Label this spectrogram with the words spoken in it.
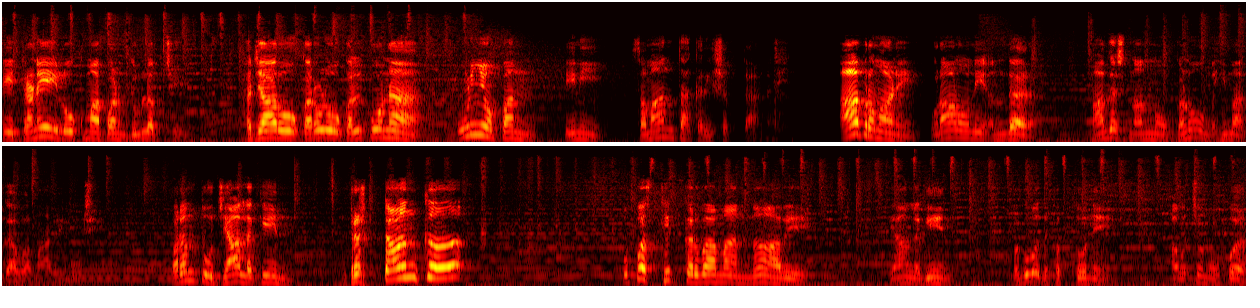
તે ત્રણેય લોકમાં પણ દુર્લભ છે. હજારો કરોડો કલ્પોના પુણ્યો પણ તેની સમાનતા કરી શકતા નથી. આ પ્રમાણે પુરાણોની અંદર માઘ સ્નાનનો ઘણો મહિમા ગાવામાં આવેલો છે. પરંતુ જ્યાં લગીન દ્રષ્ટાંત ઉપસ્થિત કરવામાં ન આવે, ત્યાં લગીન ભગવદ ભક્તોને આ વચનો પર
